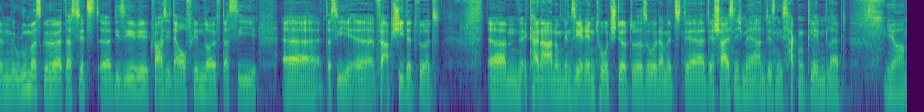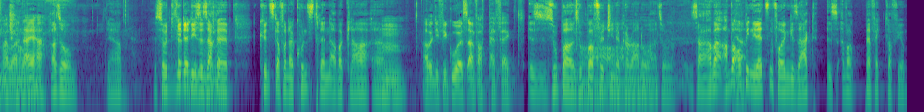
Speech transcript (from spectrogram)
ähm, Rumors gehört, dass jetzt äh, die Serie quasi darauf hinläuft, dass sie, äh, dass sie äh, verabschiedet wird. Ähm, keine Ahnung, den Serientod stirbt oder so, damit der, der Scheiß nicht mehr an Disneys Hacken kleben bleibt. ja, mal aber schauen. naja. Also, ja. Ist so wieder mir diese die Sache, Künstler von der Kunst trennen, aber klar, ähm, Mhm. Aber die Figur ist einfach perfekt. ist super, super für Gina Carano. Also, aber haben wir Ja. auch in den letzten Folgen gesagt, ist einfach perfekt dafür.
